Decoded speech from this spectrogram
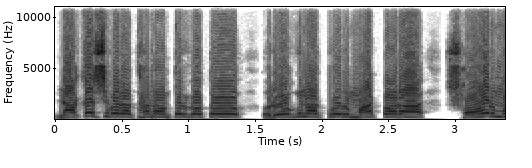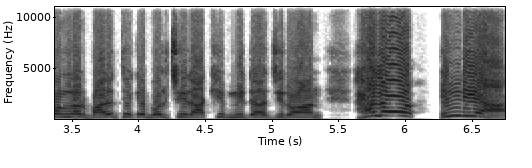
নাকাশিপাড়া থানা অন্তর্গত রঘুনাথপুর মাটপাড়া শহর মোল্লার বাড়ি থেকে বলছি রাখিব মিডিয়া জিরো হ্যালো ইন্ডিয়া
